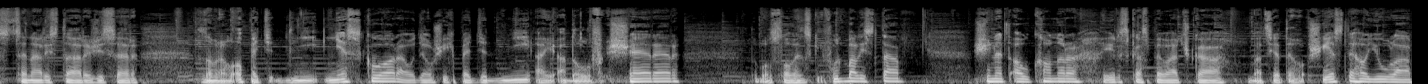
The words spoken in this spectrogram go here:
scenárista režisér, zomrel o 5 dní neskôr a o ďalších 5 dní aj Adolf Scherer, to bol slovenský futbalista. Sinead O'Connor, írska speváčka 26. júla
